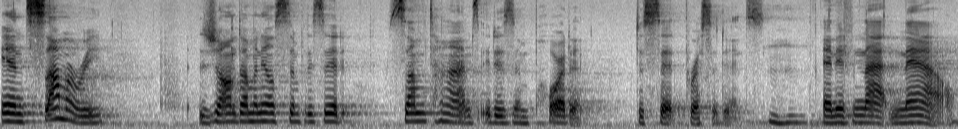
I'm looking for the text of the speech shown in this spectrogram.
in summary, Jean de Menil simply said, sometimes it is important to set precedents. Mm-hmm. And if not now,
